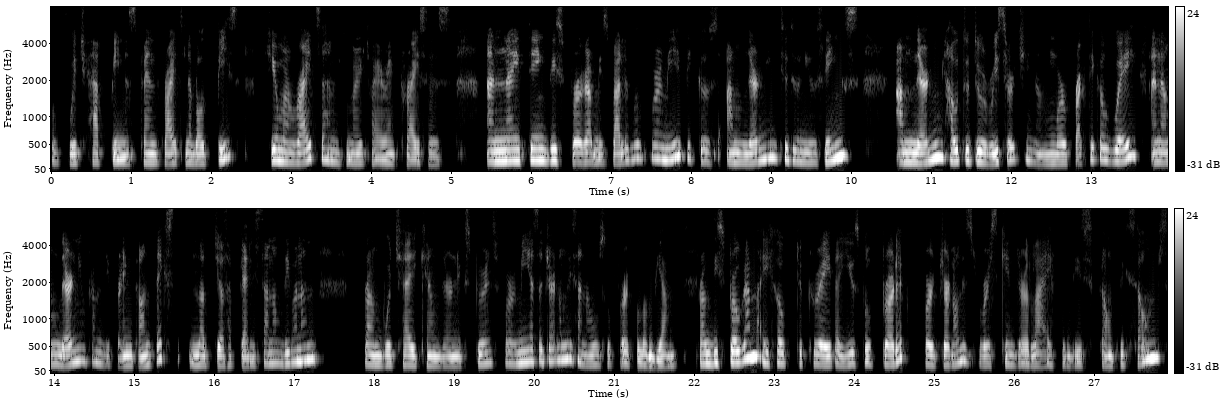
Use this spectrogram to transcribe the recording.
of which have been spent writing about peace, human rights, and humanitarian crisis. And I think this program is valuable for me because I'm learning to do new things. I'm learning how to do research in a more practical way, and I'm learning from different contexts, not just Afghanistan and Lebanon, from which I can learn experience for me as a journalist and also for Colombia. From this program, I hope to create a useful product for journalists risking their life in these conflict zones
